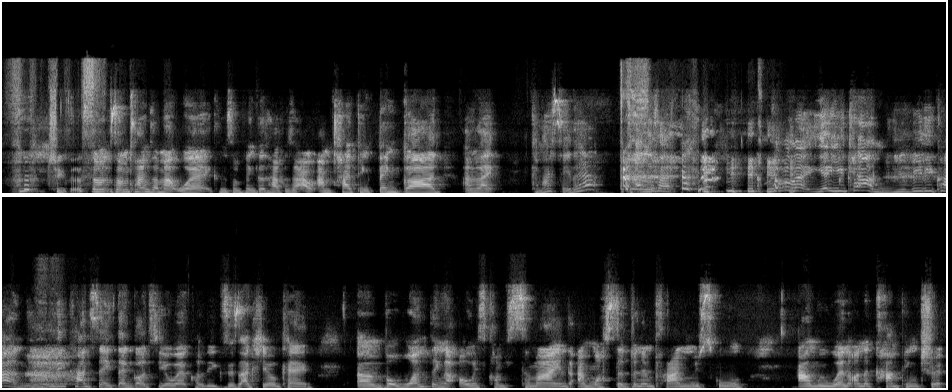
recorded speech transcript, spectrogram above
Jesus. So, sometimes I'm at work and something good happens. I, I'm typing, thank God. I'm like, can I say that? And it's like, I'm like, yeah, you can. You really can. You really can say thank God to your work colleagues. It's actually okay. Um, but one thing that always comes to mind, I must have been in primary school and we went on a camping trip.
